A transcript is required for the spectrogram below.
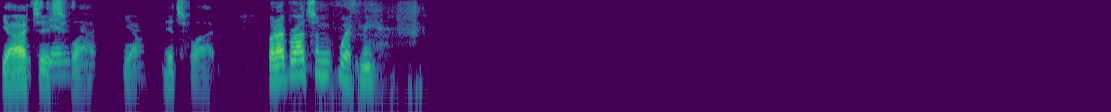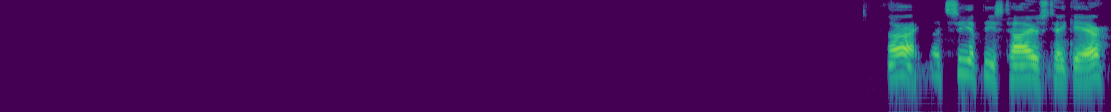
Yeah, It it's it's flat. Yeah, yeah. it's flat. But I brought some with me. All right, let's see if these tires take air.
